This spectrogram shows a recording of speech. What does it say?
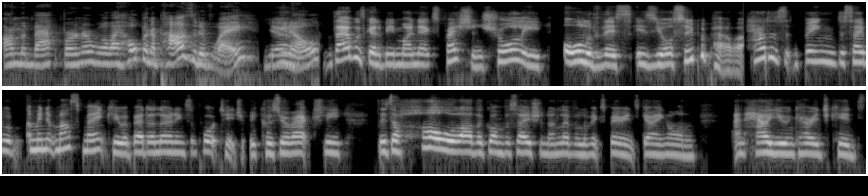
on the back burner? Well, I hope in a positive way. Yeah. You know, that was going to be my next question. Surely all of this is your superpower. How does being disabled, I mean, it must make you a better learning support teacher because you're actually, there's a whole other conversation and level of experience going on and how you encourage kids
